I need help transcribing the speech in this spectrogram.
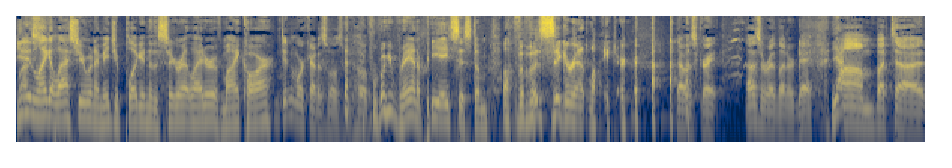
you didn't like it last year when I made you plug into the cigarette lighter of my car? Didn't work out as well as we hoped. we ran a PA system off of a cigarette lighter. that was great. That was a red letter day. Yeah. Um, but uh,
